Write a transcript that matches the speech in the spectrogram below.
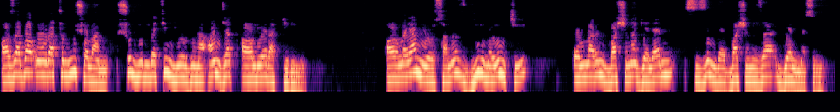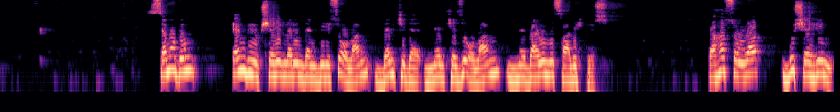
Azaba uğratılmış olan şu milletin yurduna ancak ağlayarak girin. ağlayamıyorsanız girmeyin ki onların başına gelen sizin de başınıza gelmesin. Semud'un en büyük şehirlerinden birisi olan, belki de merkezi olan Medain-i Salih'tir. Daha sonra bu şehrin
